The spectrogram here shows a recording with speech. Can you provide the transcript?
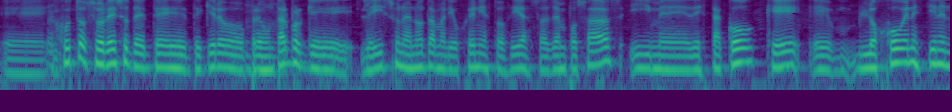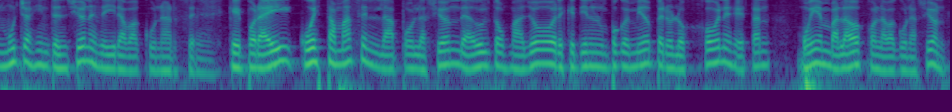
Eh, Justo sobre eso te, te, quiero preguntar porque le hice una nota a María Eugenia estos días allá en Posadas y me destacó que eh, los jóvenes tienen muchas intenciones de ir a vacunarse, que por ahí cuesta más en la población de adultos mayores que tienen un poco de miedo, pero los jóvenes están muy embalados con la vacunación.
